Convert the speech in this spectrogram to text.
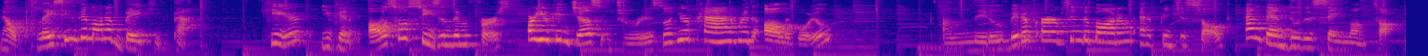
Now placing them on a baking pan. Here, you can also season them first or you can just drizzle your pan with olive oil, a little bit of herbs in the bottom and a pinch of salt and then do the same on top.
